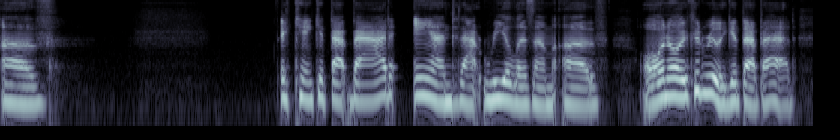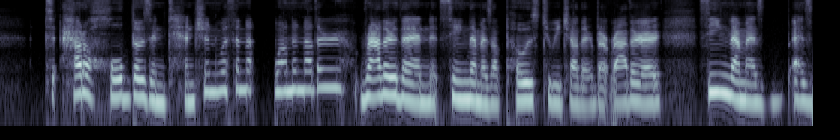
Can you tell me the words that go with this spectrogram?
of it can't get that bad and that realism of oh no it could really get that bad to how to hold those in tension with an, one another rather than seeing them as opposed to each other but rather seeing them as as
